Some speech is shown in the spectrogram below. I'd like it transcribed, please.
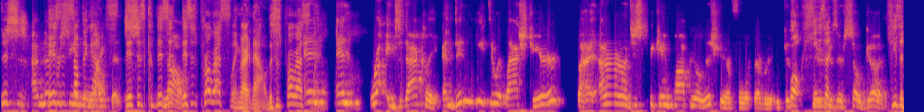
this is I've never this is seen something else. like This. this. is this No. is this is pro wrestling right now. This is pro wrestling. and and right exactly. And didn't he do it last year? But I, I don't know. It just became popular this year for whatever. Because, Well, he's a- because they're so good. He's a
